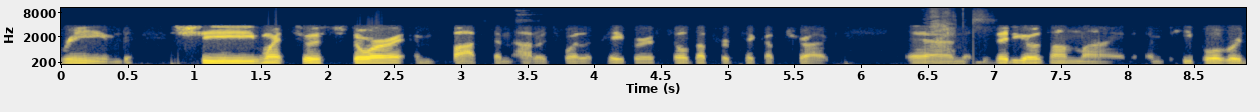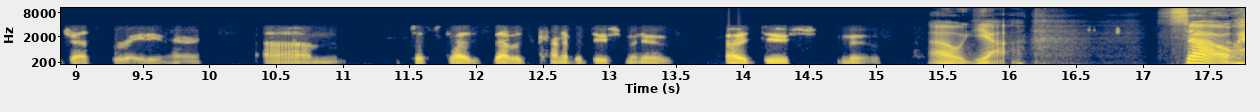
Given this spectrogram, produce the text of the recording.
reamed. She went to a store and bought them out of toilet paper, filled up her pickup truck, and the videos online, and people were just berating her, um, just because that was kind of a douche move. A douche move. Oh yeah. So,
